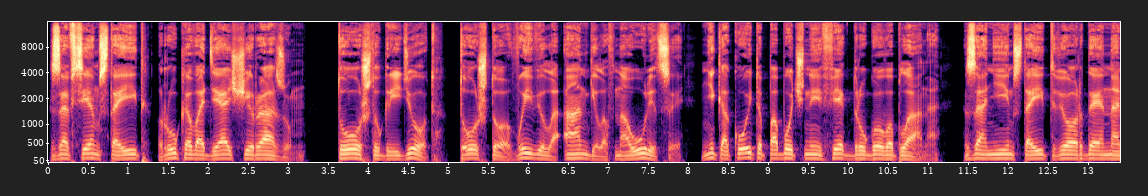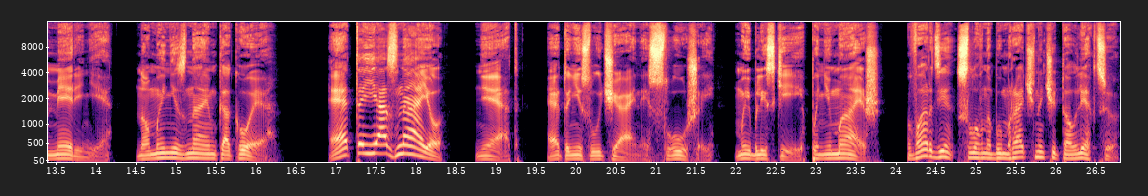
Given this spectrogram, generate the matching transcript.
За всем стоит руководящий разум. То, что грядет, то, что вывело ангелов на улицы, не какой-то побочный эффект другого плана. За ним стоит твердое намерение, но мы не знаем какое. «Это я знаю!» «Нет, это не случайность, слушай. Мы близки, понимаешь?» Варди словно бы мрачно читал лекцию.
